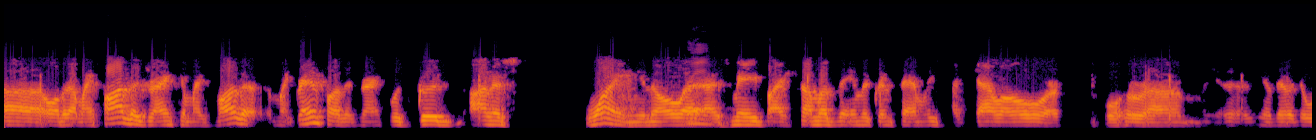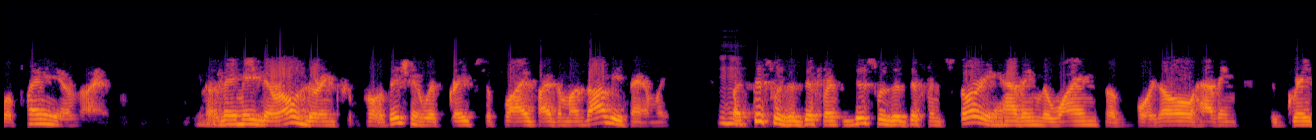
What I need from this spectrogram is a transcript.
uh, or that my father drank and my father, my grandfather drank was good, honest wine, you know, right. as made by some of the immigrant families like Gallo or, or, um, you know, there, there were plenty of, uh, you know, they made their own during Prohibition with grapes supplied by the Mondavi family. Mm-hmm. But this was a different this was a different story. Having the wines of Bordeaux, having great.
